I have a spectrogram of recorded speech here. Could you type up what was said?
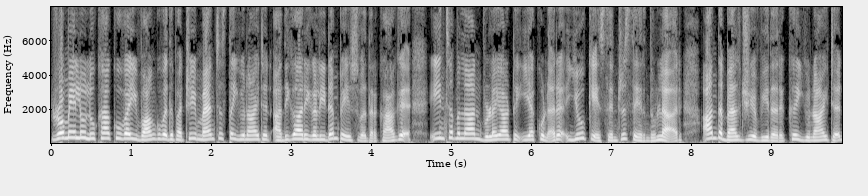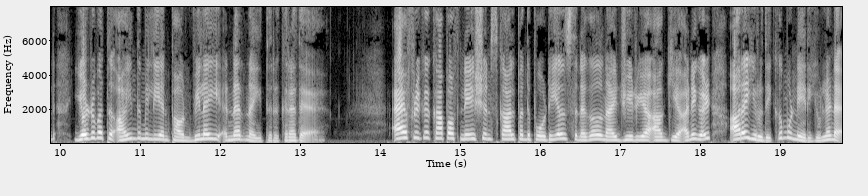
ரொமேலோ லுகாக்குவை வாங்குவது பற்றி மான்செஸ்டர் யுனைடெட் அதிகாரிகளிடம் பேசுவதற்காக இன்டர்மிலான் விளையாட்டு இயக்குநர் யூகே சென்று சேர்ந்துள்ளார். அந்த பெல்ஜிய வீரருக்கு யுனைடெட் எழுபத்து ஐந்து மில்லியன் பவுண்ட் விலை நிர்ணயித்திருக்கிறது. ஆப்பிரிக்க கப் ஆஃப் நேஷன்ஸ் கால்பந்து போட்டியில் செனகல் நைஜீரியா ஆகிய அணிகள் அரையிறுதிக்கு முன்னேறியுள்ளன.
